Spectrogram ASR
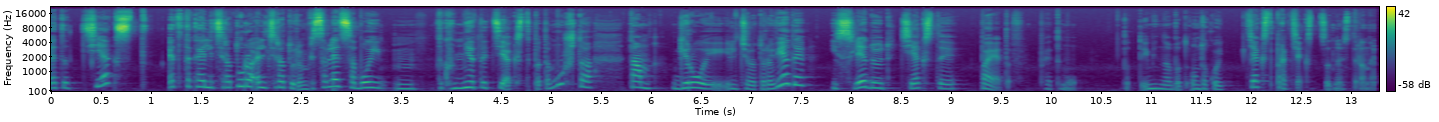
этот текст это такая литература о литературе. Он представляет собой такой метатекст, потому что там герои литературоведы исследуют тексты поэтов. Поэтому вот именно вот он такой текст про текст, с одной стороны.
